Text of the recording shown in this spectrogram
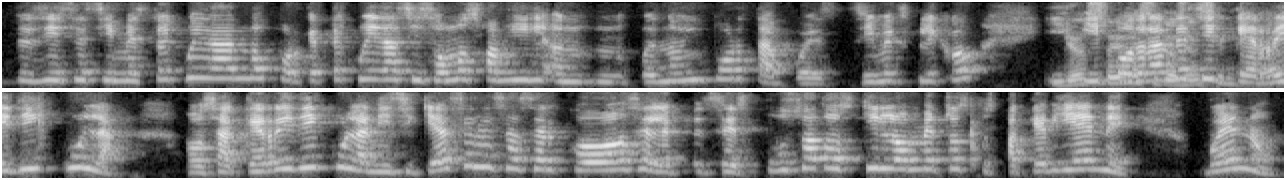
Entonces dice, si me estoy cuidando, ¿por qué te cuidas si somos familia? Pues no importa, pues, ¿sí me explico? Y, podrán decir que ridícula, o sea, qué ridícula, ni siquiera se les acercó, se, le, se expuso a dos kilómetros, pues ¿para qué viene? Bueno,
